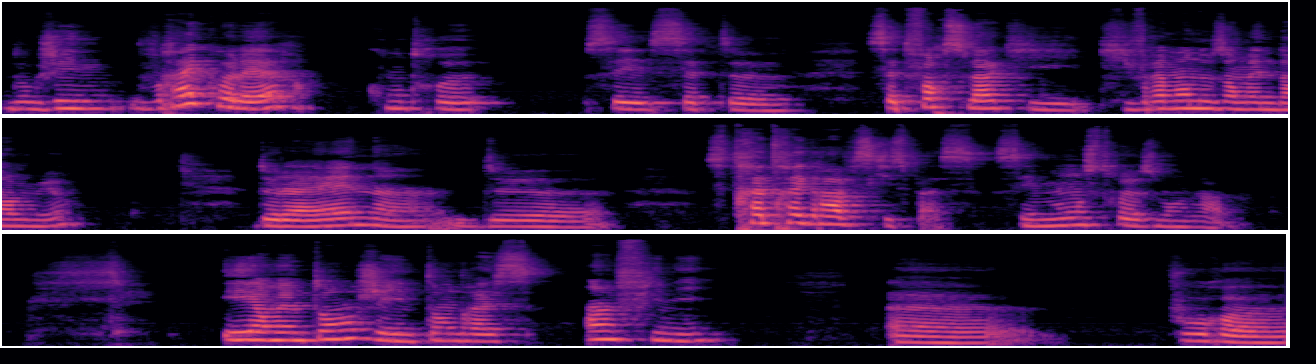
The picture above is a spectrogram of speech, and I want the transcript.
donc j'ai une vraie colère contre cette, cette force-là qui, qui, vraiment nous emmène dans le mur. De la haine, de... c'est très très grave ce qui se passe. C'est monstrueusement grave. Et en même temps, j'ai une tendresse infinie euh, pour euh,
